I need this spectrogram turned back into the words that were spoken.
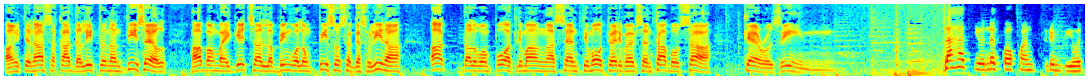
ang itinaas sa kada litro ng diesel habang mahigit sa 18 piso sa gasolina at 25 sentimo 25 centavos sa kerosene. lahat yun nagko-contribute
